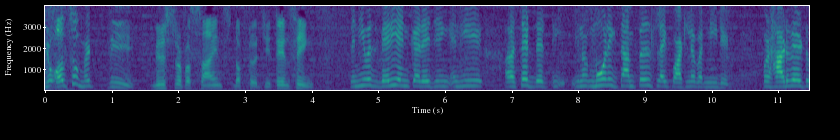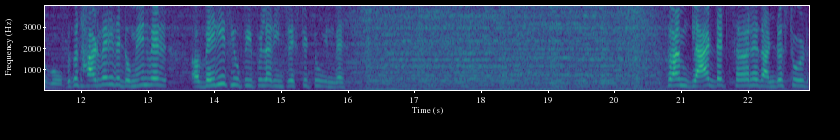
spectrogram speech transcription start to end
You also met the Minister for Science, Dr. Jiten Singh. And he was very encouraging and he uh, said that you know more examples like BotLab are needed for hardware to go because hardware is a domain where uh, very few people are interested to invest. So I'm glad that Sir has understood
